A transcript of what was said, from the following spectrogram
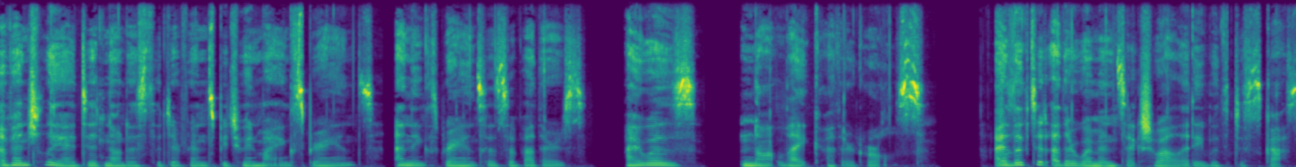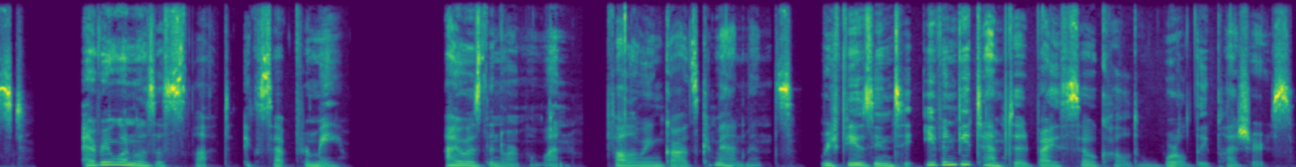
Eventually, I did notice the difference between my experience and the experiences of others. I was not like other girls. I looked at other women's sexuality with disgust. Everyone was a slut except for me. I was the normal one, following God's commandments, refusing to even be tempted by so called worldly pleasures.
